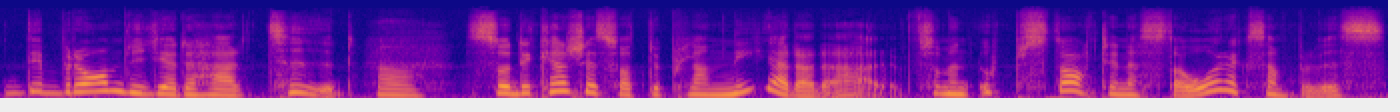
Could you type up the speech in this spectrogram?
det, är bra om du ger det här tid. ja. Så det kanske är så att du planerar det här som en uppstart till nästa år exempelvis.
